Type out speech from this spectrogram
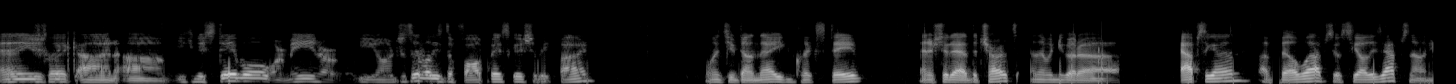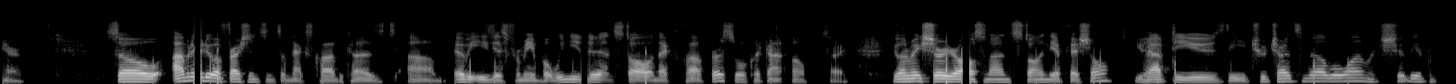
And then you just click on, um, you can do stable or main or, you know, just leave all these default basically should be fine. Once you've done that, you can click save and it should add the charts. And then when you go to apps again, available apps, you'll see all these apps now in here. So I'm going to do a fresh instance of Nextcloud because um, it'll be easiest for me, but we need to install Nextcloud first. So we'll click on, oh, sorry. You want to make sure you're also not installing the official you have to use the TrueCharts available one, which should be at the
